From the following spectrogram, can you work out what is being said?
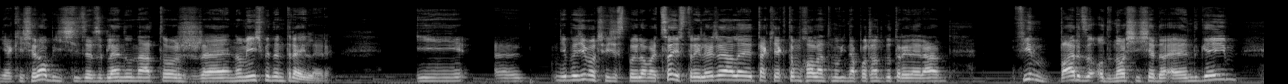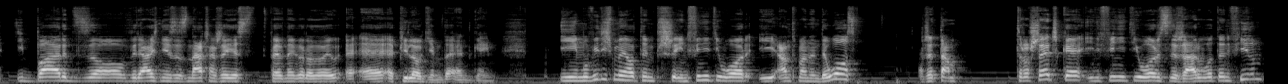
jakieś robić ze względu na to, że no mieliśmy ten trailer i e, nie będziemy oczywiście spoilować, co jest w trailerze, ale tak jak Tom Holland mówi na początku trailera, film bardzo odnosi się do Endgame i bardzo wyraźnie zaznacza, że jest pewnego rodzaju e e epilogiem do Endgame. I mówiliśmy o tym przy Infinity War i Ant-Man and the Wasp, że tam troszeczkę Infinity War zżarło ten film,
